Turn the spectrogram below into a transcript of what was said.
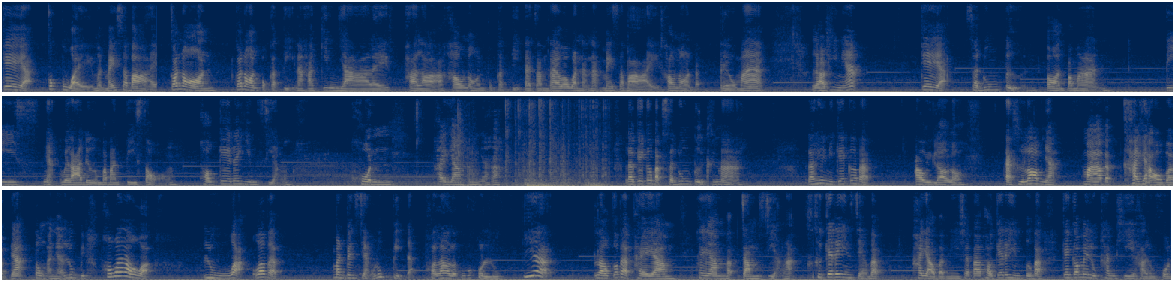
เก้อะก็ป่วยเหมือนไม่สบาย ก็นอนก็นอนปกตินะคะ กินยาอะไรพาราเข้านอนปกติ แต่จำได้ว่าวันนั้นอะไม่สบายเข้านอนแบบเร็วมาก แล้วทีเนี้ยเก้อะสะดุ้งตื่นตอนประมาณตีเนี่ยเวลาเดิมประมาณตีสองพอเก้ได้ยินเสียงคนพยายามทำอย่างเนี้ยค่ะ แล้วเก้ก็แบบสะดุ้งตื่นขึ้นมา แล้วทีนี้เก้ก็แบบเอาอีกแล้วเหรอ แต่คือรอบเนี้ยมาแบบขย่าแบบเนี้ย ตรงอันเนี้ยลูกบิด เพราะว่าเราอะรู้อะว่าแบบมันเป็นเสียงลูกปิดอะพอเล่าแล้วกูก็ขนลุกเฮียเราก็แบบพยายามพยายามแบบจำเสียงอะคือแกได้ยินเสียงแบบเขย่าแบบนี้ใช่ปะพอแกได้ยินปุ๊บอะแกก็ไม่ลุกทันทีค่ะทุกคน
